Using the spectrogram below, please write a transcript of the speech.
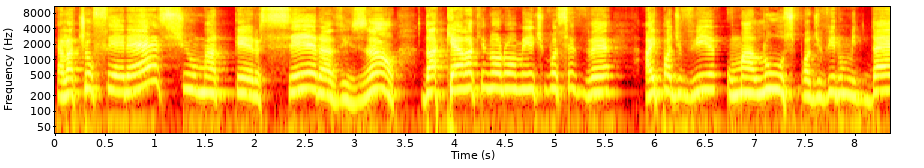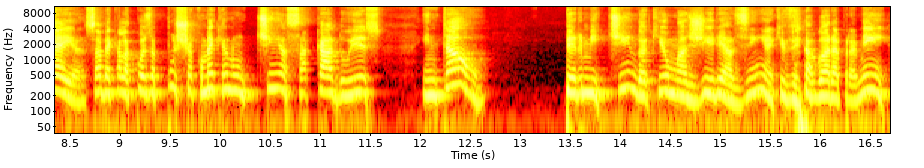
Ela te oferece uma terceira visão daquela que normalmente você vê Aí pode vir uma luz, pode vir uma ideia, sabe aquela coisa, puxa, como é que eu não tinha sacado isso? Então, permitindo aqui uma gíriazinha que veio agora para mim,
